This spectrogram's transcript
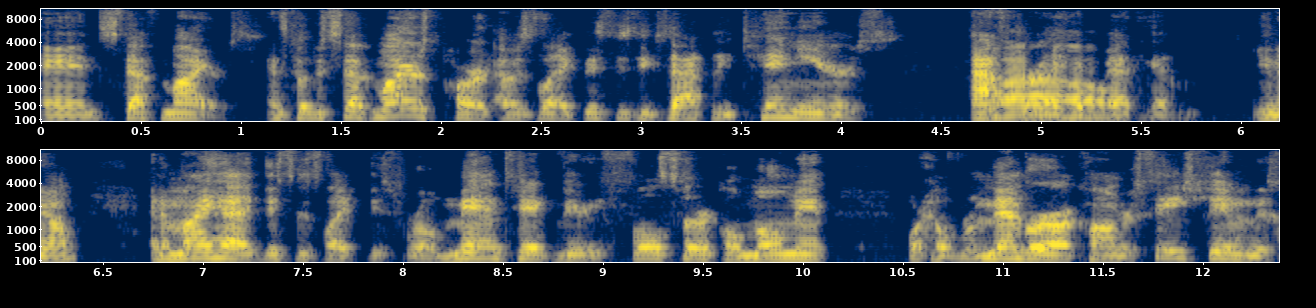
and Seth Meyers. And so the Seth Meyers part, I was like, this is exactly ten years after I had met him. You know, and in my head, this is like this romantic, very full circle moment where he'll remember our conversation and this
